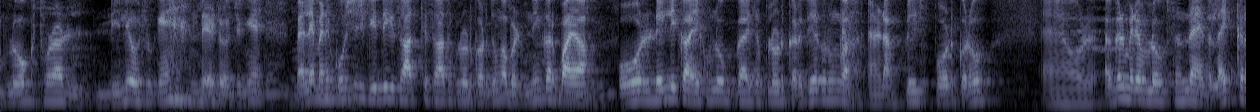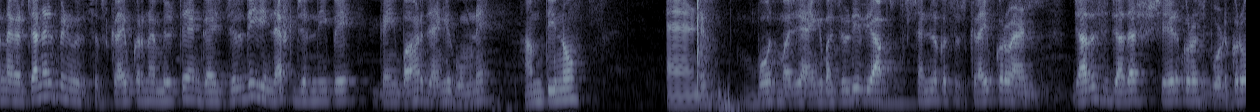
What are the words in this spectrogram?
व्लॉग थोड़ा डिले हो चुके हैं लेट हो चुके हैं। पहले मैंने कोशिश की थी कि साथ के साथ अपलोड कर दूँगा बट नहीं कर पाया। और डेली का एक व्लॉग गाइस अपलोड कर दिया करूँगा एंड आप प्लीज़ सपोर्ट करो। और अगर मेरे व्लॉग पसंद आए तो लाइक करना, अगर चैनल पे नहीं तो सब्सक्राइब करना। मिलते हैं गाइस जल्दी ही नेक्स्ट जर्नी पे। कहीं बाहर जाएँगे घूमने। हम तीनों एंड बहुत मज़े आएँगे। बस जल्दी जल्दी आप चैनल को सब्सक्राइब करो एंड ज़्यादा से ज़्यादा शेयर करो सपोर्ट करो।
